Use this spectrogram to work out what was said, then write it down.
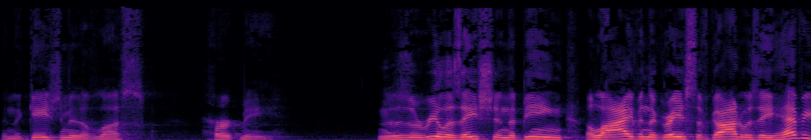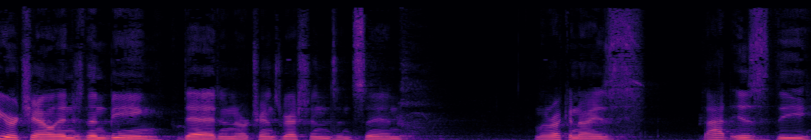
and the engagement of lust hurt me. And there's a realization that being alive in the grace of God was a heavier challenge than being dead in our transgressions and sin. And I recognize that is the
